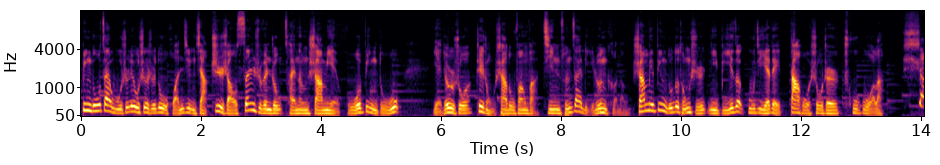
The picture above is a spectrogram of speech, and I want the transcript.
病毒在五十六摄氏度环境下至少三十分钟才能杀灭活病毒，也就是说，这种杀毒方法仅存在理论可能。杀灭病毒的同时，你鼻子估计也得大火收汁儿出锅了，上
